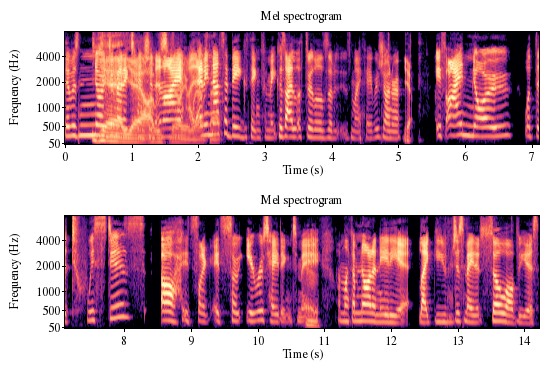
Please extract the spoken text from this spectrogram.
There was no Yeah, dramatic yeah, I tension, was and very I. aware I of mean, that. that's a big thing for me because I love thrillers is my favorite genre. Yeah. If I know what the twist is, oh, it's like it's so irritating to me. Mm. I'm like, I'm not an idiot. Like you've just made it so obvious.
